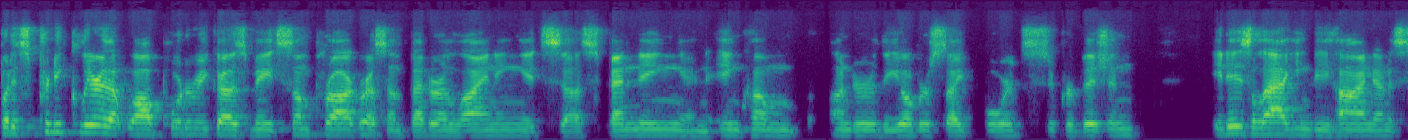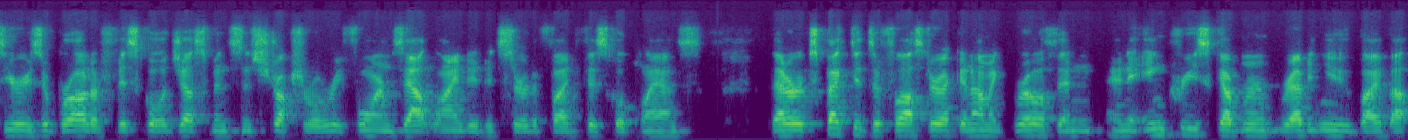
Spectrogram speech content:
But it's pretty clear that while Puerto Rico has made some progress on better aligning its uh, spending and income under the Oversight Board's supervision, it is lagging behind on a series of broader fiscal adjustments and structural reforms outlined in its certified fiscal plans that are expected to foster economic growth and, and increase government revenue by about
